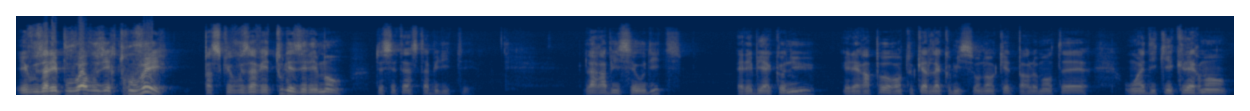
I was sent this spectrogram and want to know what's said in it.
Et vous allez pouvoir vous y retrouver, parce que vous avez tous les éléments de cette instabilité. L'Arabie saoudite, elle est bien connue, et les rapports, en tout cas de la commission d'enquête parlementaire, ont indiqué clairement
